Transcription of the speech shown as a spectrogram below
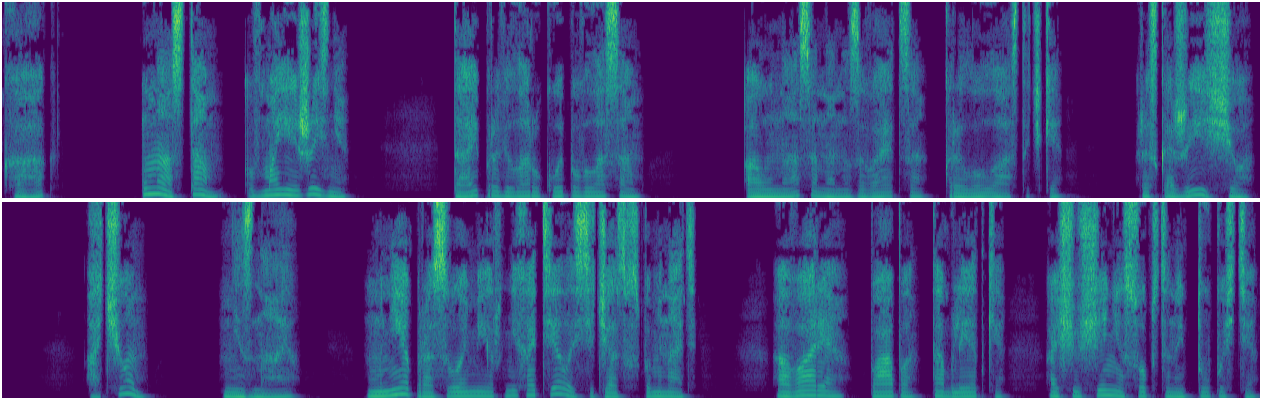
Как? У нас там, в моей жизни. Тай провела рукой по волосам. А у нас она называется крыло ласточки. Расскажи еще. О чем? Не знаю. Мне про свой мир не хотелось сейчас вспоминать. Авария, Папа, таблетки, ощущение собственной тупости.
